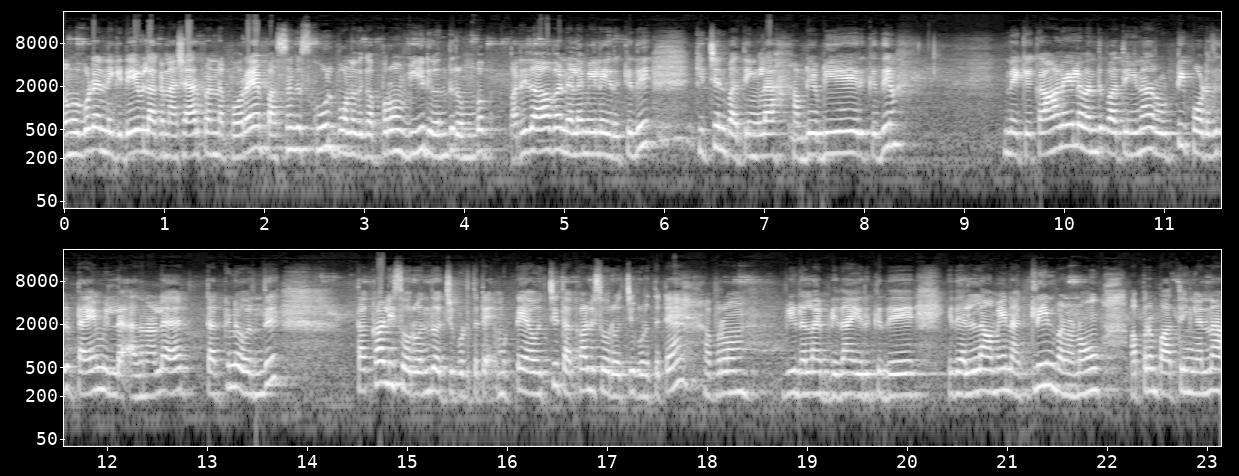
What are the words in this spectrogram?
உங்கள் கூட இன்றைக்கி டே விழாக்க நான் ஷேர் பண்ண போகிறேன் பசங்க ஸ்கூல் போனதுக்கப்புறம் வீடு வந்து ரொம்ப பரிதாப நிலைமையில் இருக்குது. கிச்சன் பார்த்தீங்களா அப்படி அப்படியே இருக்குது. இன்றைக்கி காலையில் வந்து பார்த்திங்கன்னா ரொட்டி போடுறதுக்கு டைம் இல்லை. அதனால் டக்குன்னு வந்து தக்காளி சோறு வந்து வச்சு கொடுத்துட்டேன். முட்டையை வச்சு தக்காளி சோறு வச்சு கொடுத்துட்டேன். அப்புறம் வீடெல்லாம் இப்படி தான் இருக்குது. இது எல்லாமே நான் க்ளீன் பண்ணணும். அப்புறம் பார்த்தீங்கன்னா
